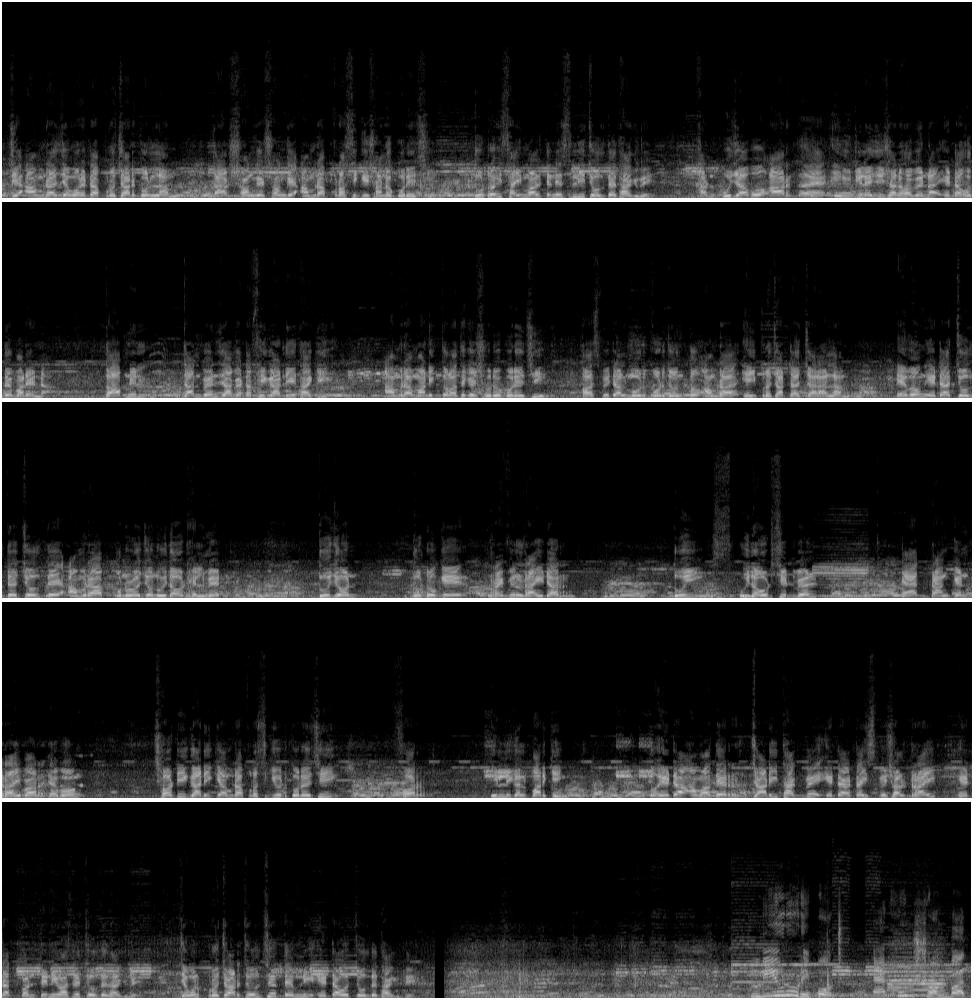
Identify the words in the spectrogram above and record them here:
যে আমরা যেমন এটা প্রচার করলাম, তার সঙ্গে সঙ্গে আমরা প্রসিকিউশনও করেছি। দুটোই সাইমালটেনিয়াসলি চলতে থাকবে। কারণ বুঝাবো আর ইউটিলাইজেশন হবে না, এটা হতে পারে না। তো আপনি জানবেন যে আমি একটা ফিগার দিয়ে থাকি। আমরা মানিকতলা থেকে শুরু করেছি হসপিটাল মোড় পর্যন্ত আমরা এই প্রচারটা চালালাম। এবং এটা চলতে চলতে আমরা পনেরো জন উইদাউট হেলমেট দুজন দুটোকে ট্রাইফিল রাইডার, দুই উইদাউট সিট বেল্ট, এক ড্রাঙ্কেন ড্রাইভার এবং ছটি গাড়িকে আমরা প্রসিকিউট করেছি ফর ইলিগাল পার্কিং। তো এটা আমাদের জারি থাকবে, এটা একটা স্পেশাল ড্রাইভ, এটা কন্টিনিউয়াসলি চলতে থাকবে। যেমন প্রচার চলছে, তেমনি এটাও চলতে থাকবে। ব্যুরো রিপোর্ট, এখন সংবাদ।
